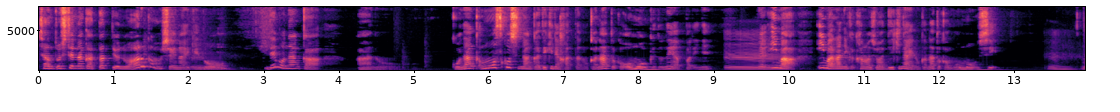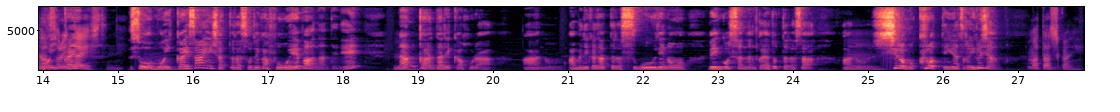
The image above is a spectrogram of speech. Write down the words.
ちゃんとしてなかったっていうのはあるかもしれないけど、でもなんか、あの、こうなんかもう少しなんかできなかったのかなとか思うけどね、やっぱりね。うんで今、今何か彼女はできないのかなとかも思うし。うん、もう一回あそねそう、もう一回サインしちゃったらそれがフォーエバーなんでね。うんなんか誰かほら、あの、アメリカだったら凄腕の弁護士さんなんか雇ったらさ、あの、うん白も黒っていうやつがいるじゃん。まあ確かに。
